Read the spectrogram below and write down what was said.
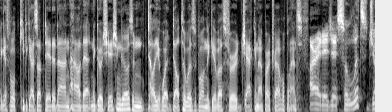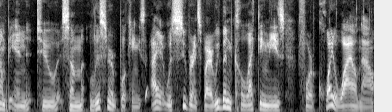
I guess we'll keep you guys updated on how that negotiation goes and tell you what Delta was willing to give us for jacking up our travel plans. All right, AJ. So let's jump into some listener bookings. I was super inspired. We've been collecting these for quite a while now.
